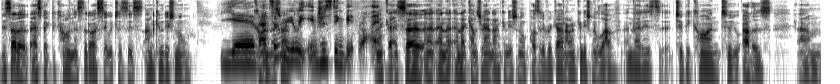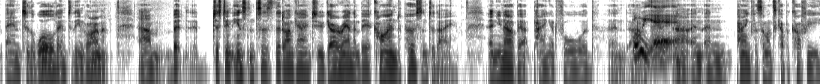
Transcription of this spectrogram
this other aspect of kindness that I see, which is this unconditional. Yeah, that's a right? really interesting bit, right? Okay, so and, and and that comes around unconditional positive regard or unconditional love, and that is to be kind to others, um, and to the world and to the environment. Um, but just in instances that I'm going to go around and be a kind person today, and you know about paying it forward and um, Oh, yeah. uh, and and paying for someone's cup of coffee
